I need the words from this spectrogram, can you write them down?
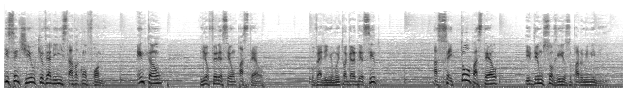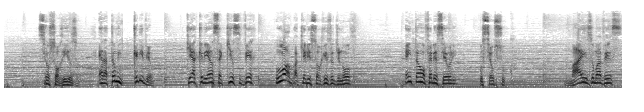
e sentiu que o velhinho estava com fome. Então, lhe ofereceu um pastel. O velhinho, muito agradecido, aceitou o pastel e deu um sorriso para o menininho. Seu sorriso era tão incrível que a criança quis ver logo aquele sorriso de novo. Então ofereceu-lhe o seu suco. Mais uma vez,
